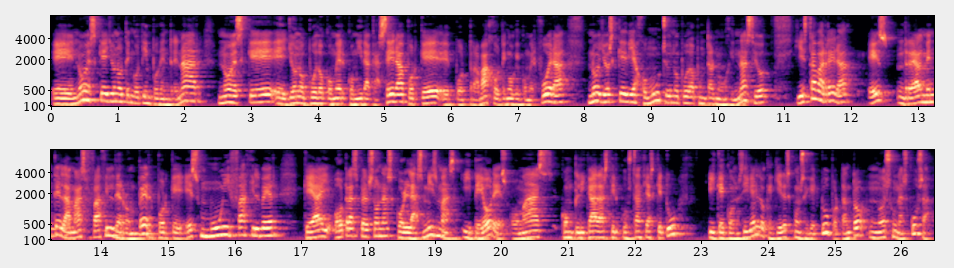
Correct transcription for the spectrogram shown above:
Eh, no es que yo no tengo tiempo de entrenar, no es que yo no puedo comer comida casera porque por trabajo tengo que comer fuera, no, yo es que viajo mucho y no puedo apuntarme a un gimnasio. Y esta barrera es realmente la más fácil de romper, porque es muy fácil ver que hay otras personas con las mismas y peores o más complicadas circunstancias que tú y que consiguen lo que quieres conseguir tú. Por tanto, no es una excusa.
